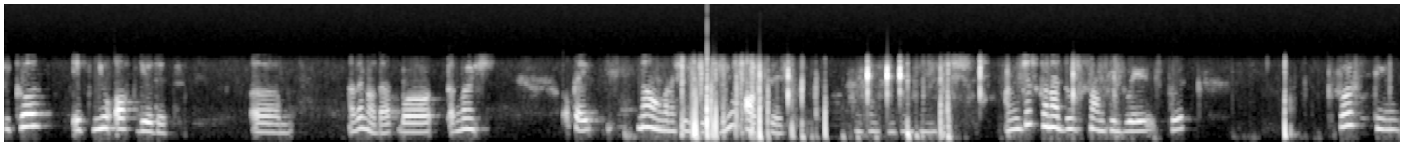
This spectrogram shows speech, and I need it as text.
because it's new updated. Um, I don't know that, but I'm gonna. Okay, now I'm gonna show you the new outfit. I'm just gonna do something very quick. First thing.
